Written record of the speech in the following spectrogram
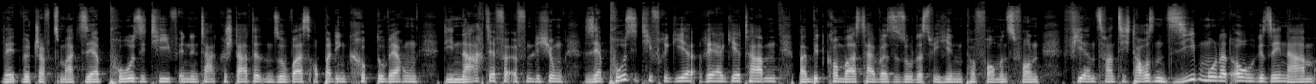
Weltwirtschaftsmarkt sehr positiv in den Tag gestartet und sowas. Auch bei den Kryptowährungen, die nach der Veröffentlichung sehr positiv reagiert haben. Beim Bitcoin war es teilweise so, dass wir hier eine Performance von 24.700 Euro gesehen haben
